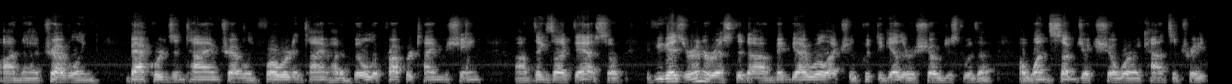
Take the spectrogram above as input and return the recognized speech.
on uh, traveling backwards in time, traveling forward in time, how to build a proper time machine um, things like that. So if you guys are interested, uh, maybe I will actually put together a show just with a, a one subject show where I concentrate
